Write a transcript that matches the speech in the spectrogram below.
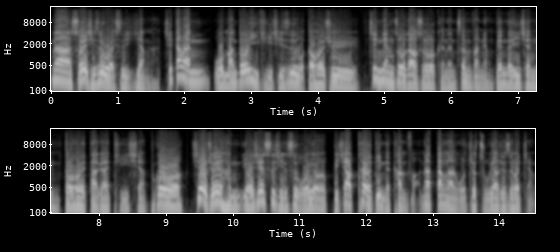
那所以其实我也是一样啊。其实当然我蛮多议题，其实我都会去尽量做到说，可能正反两边的意见。都会大概提一下，不过其实我觉得很有一些事情是我有比较特定的看法。那当然，我就主要就是会讲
